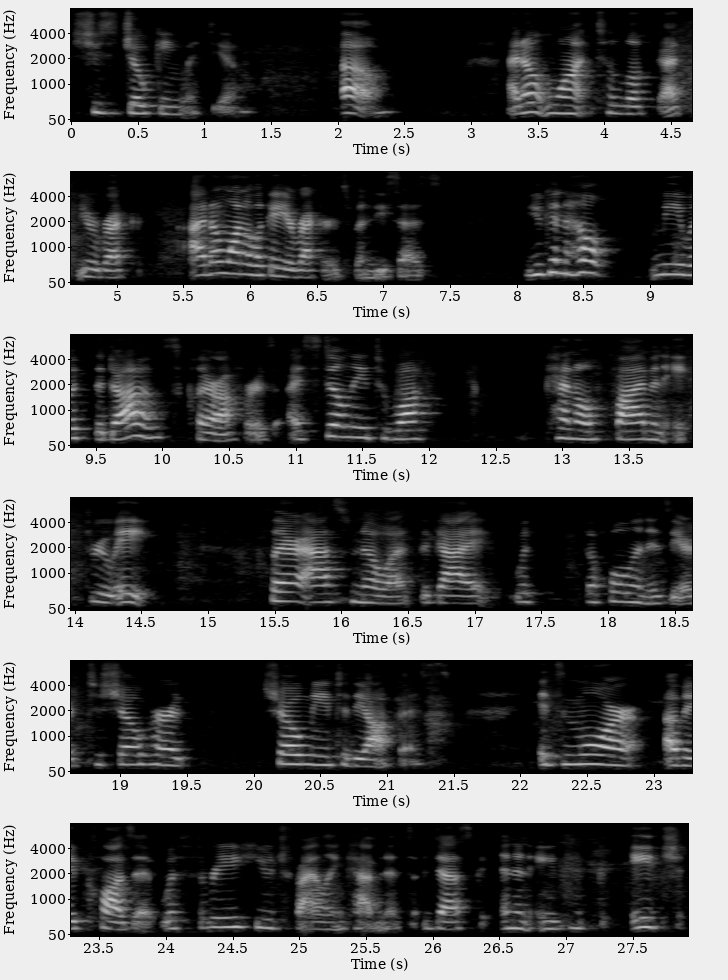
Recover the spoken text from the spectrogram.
She's joking with you. Oh. I don't want to look at your rec I don't want to look at your records, Windy says. You can help me with the dogs, Claire offers. I still need to walk kennel five and eight through eight. Claire asks Noah, the guy with the hole in his ear, to show her show me to the office. It's more of a closet with three huge filing cabinets, a desk, and an ancient,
